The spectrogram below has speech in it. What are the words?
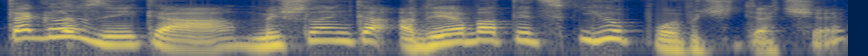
takhle vzniká myšlenka adiabatického počítače,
